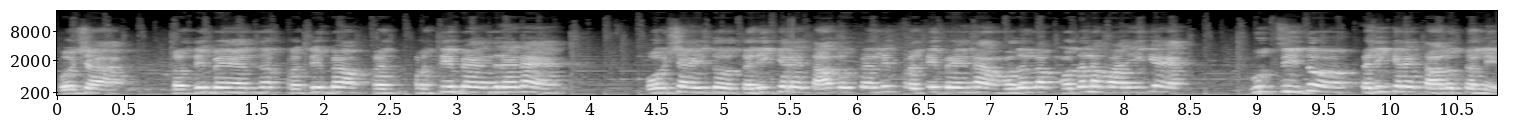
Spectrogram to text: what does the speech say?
ಬಹುಶಃ ಪ್ರತಿಭೆ ಅಂದ್ರೆ ಪ್ರತಿಭಾ, ಪ್ರ- ಪ್ರತಿಭೆ ಅಂದ್ರೇನೆ ಬಹುಶಃ ಇದು ತರೀಕೆರೆ ತಾಲೂಕಲ್ಲಿ ಪ್ರತಿಭೆಯನ್ನ ಮೊದಲ ಮೊದಲ ಬಾರಿಗೆ ಗುರುತಿಸಿದ್ದು ತರೀಕೆರೆ ತಾಲೂಕಲ್ಲಿ.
